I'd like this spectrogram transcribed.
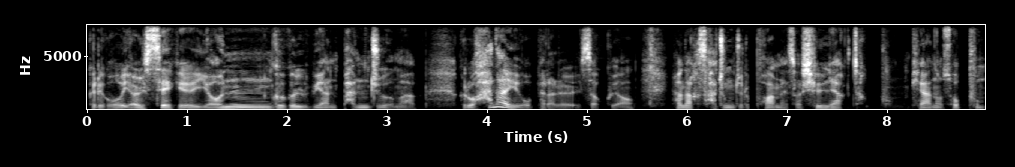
그리고 13개의 연극을 위한 반주 음악, 그리고 하나의 오페라를 썼고요. 현악 사중주를 포함해서 실내악 작품, 피아노 소품,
